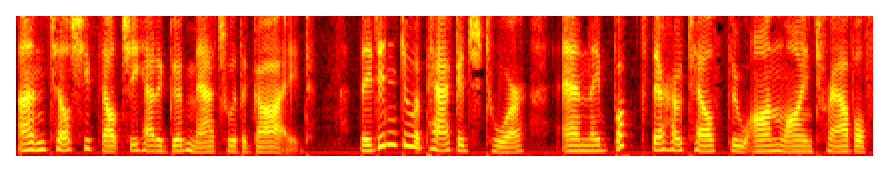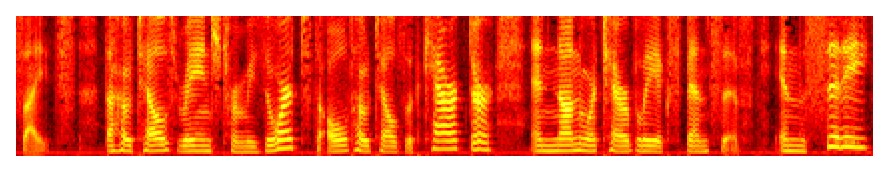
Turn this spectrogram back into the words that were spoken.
until she felt she had a good match with a guide. They didn't do a package tour and they booked their hotels through online travel sites. The hotels ranged from resorts to old hotels with character, and none were terribly expensive. In the city,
